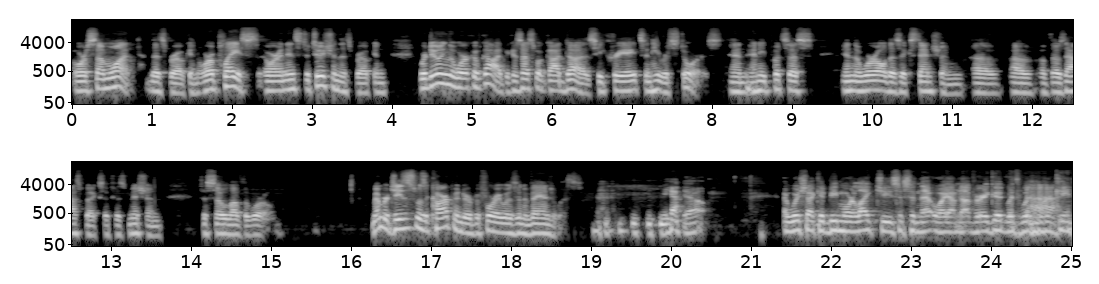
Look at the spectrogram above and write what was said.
or someone that's broken, or a place or an institution that's broken, we're doing the work of God because that's what God does. He creates and He restores, and, and He puts us in the world as extension of, of, of those aspects of His mission to so love the world. Remember, Jesus was a carpenter before he was an evangelist. yeah. Yeah. I wish I could be more like Jesus in that way. I'm not very good with woodworking.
